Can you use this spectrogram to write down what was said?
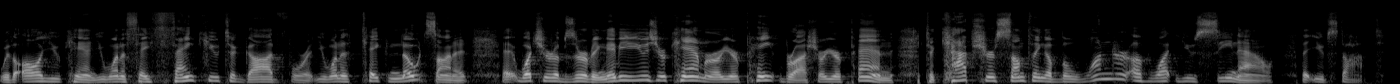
with all you can. You want to say thank you to God for it. You want to take notes on it, eh, what you're observing. Maybe you use your camera or your paintbrush or your pen to capture something of the wonder of what you see now that you've stopped.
